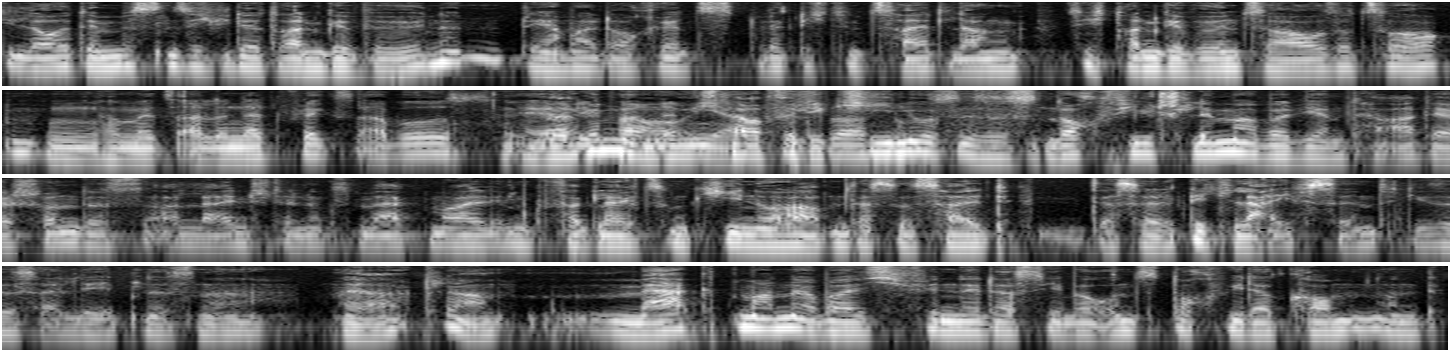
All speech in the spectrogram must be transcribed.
die Leute müssen sich wieder dran gewöhnen. Die haben halt auch jetzt wirklich eine Zeit lang sich dran gewöhnt, zu Hause zu hocken. Hm, haben jetzt alle Netflix-Abos. Ja, genau. Pandemie ich glaube, für die Kinos ist es noch viel schlimmer, weil wir im Theater ja schon das Alleinstellungsmerkmal im Vergleich zum Kino haben, dass es halt, dass wir wirklich live sind, dieses Erlebnis. Ne? Ja, klar. Merkt man, aber ich finde, dass sie bei uns doch wieder kommen und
